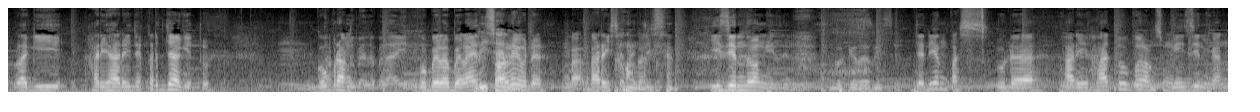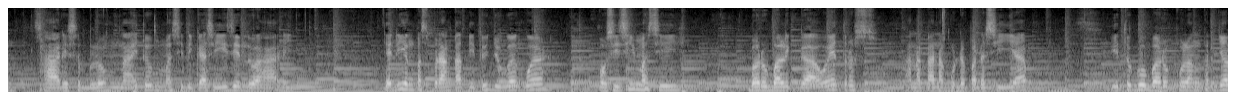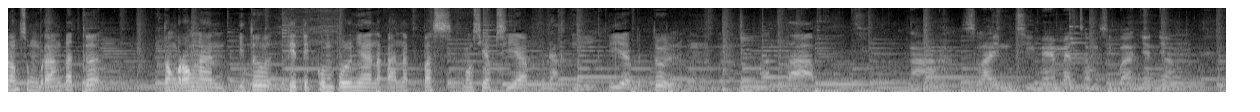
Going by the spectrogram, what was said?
lagi hari harinya kerja gitu. Hmm, gua tapi berang- bela-belain? gue bela-belain soalnya ya? udah nggak nggak Oh, resign. izin doang izin. Gue kira riset. jadi yang pas udah hari H tuh gue langsung izin kan sehari sebelum. Nah itu masih dikasih izin dua hari. Jadi yang pas berangkat itu juga gue posisi masih baru balik gawe terus anak-anak udah pada siap. Itu gue baru pulang kerja langsung berangkat ke tongkrongan. Itu titik kumpulnya anak-anak pas mau siap-siap. Mendaki. Iya betul. Mantap. Nah selain si Mehmet sama si Banyen yang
